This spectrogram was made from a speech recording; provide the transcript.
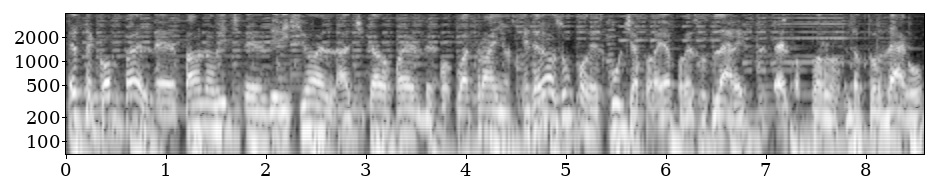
Este compa, el eh, Paunovic, eh, dirigió al, al Chicago Fire de, por cuatro años. Y tenemos un podescucha por allá, por esos lares, el doctor, el doctor Dago,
